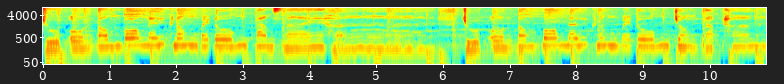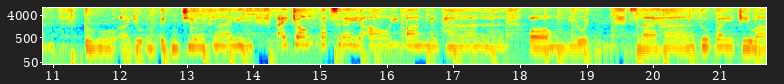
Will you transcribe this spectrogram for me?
ជួបអូនដំបងនៅក្នុងបេះដូងផ្ដាំស្នេហា ជួបអូនដំបងនៅក្នុងបេះដូងចង់ប្រាប់ថាទោះអាយុតិចជាងថ្លៃតែចង់ប្រាប់ស្រីឲ្យបានដឹងថាបងលួចស្នេហាទោះបីជីវ៉ា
